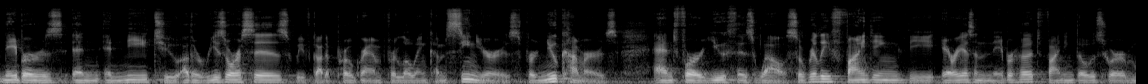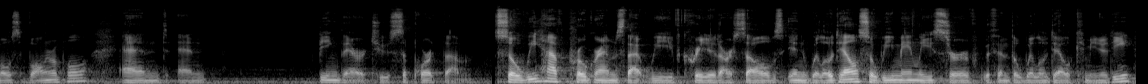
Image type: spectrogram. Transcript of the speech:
neighbors in, in need to other resources. We've got a program for low income seniors, for newcomers, and for youth as well. So, really finding the areas in the neighborhood, finding those who are most vulnerable, and, and being there to support them. So we have programs that we've created ourselves in Willowdale. So we mainly serve within the Willowdale community.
